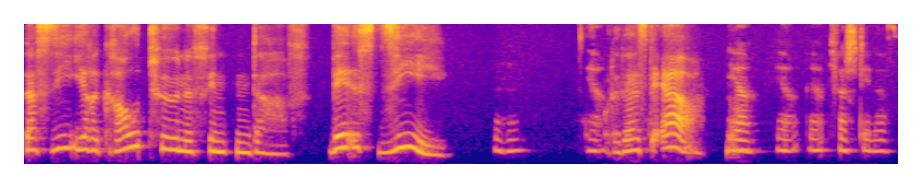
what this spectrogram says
dass sie ihre Grautöne finden darf. Wer ist sie? Mhm. Ja. Oder wer ist er? Ja, ja, ja, ich verstehe das.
